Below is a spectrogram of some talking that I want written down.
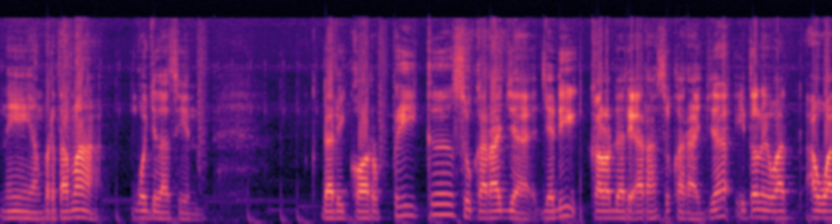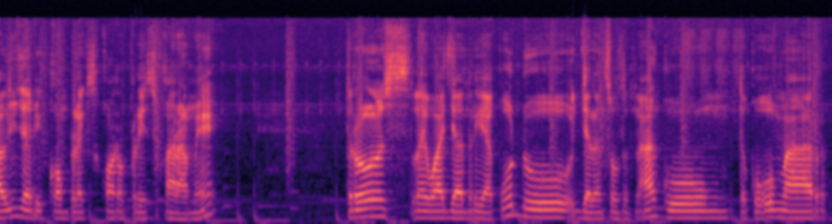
Nih, yang pertama gue jelasin. Dari Korpri ke Sukaraja. Jadi kalau dari arah Sukaraja itu lewat awalnya dari kompleks Korpri Sukarame. Terus lewat Jalan Ria Kudu, Jalan Sultan Agung, Tuku Umar,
